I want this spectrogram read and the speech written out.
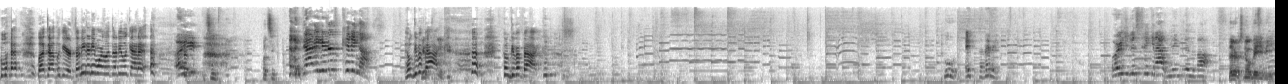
let, let dad look at yours. Don't eat anymore, let daddy look at it. Are you, Let's see. Let's see. Daddy? You're just kidding us. He'll give it Give it back. He'll give it back. Ooh, it's the baby. Or did you just take it out and leave it in the box. There's no baby.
